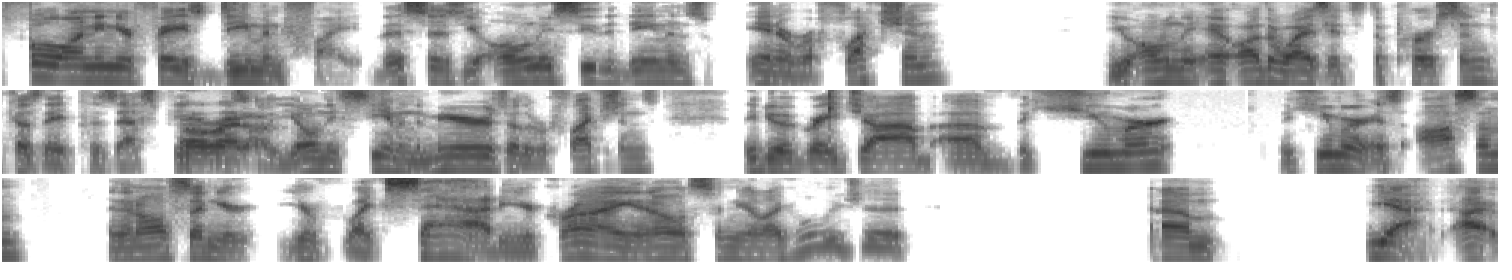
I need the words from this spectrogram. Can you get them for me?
full on in your face demon fight. This is you only see the demons in a reflection. You only eh, otherwise it's the person because they possess oh, people. right so you only see them in the mirrors or the reflections. They do a great job of the humor. The humor is awesome. And then all of a sudden you're you're like sad and you're crying, and all of a sudden you're like, holy shit. Um yeah, I,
